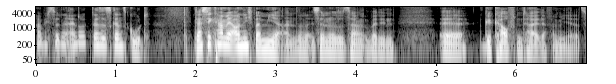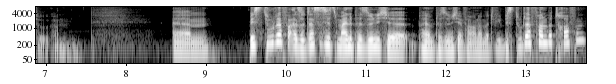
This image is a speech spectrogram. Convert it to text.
habe ich so den Eindruck. Das ist ganz gut. Das hier kam ja auch nicht bei mir an, sondern ist ja nur sozusagen über den äh, gekauften Teil der Familie dazugekommen. Ähm, bist du davon, also das ist jetzt meine persönliche, meine persönliche Erfahrung damit. Wie bist du davon betroffen?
